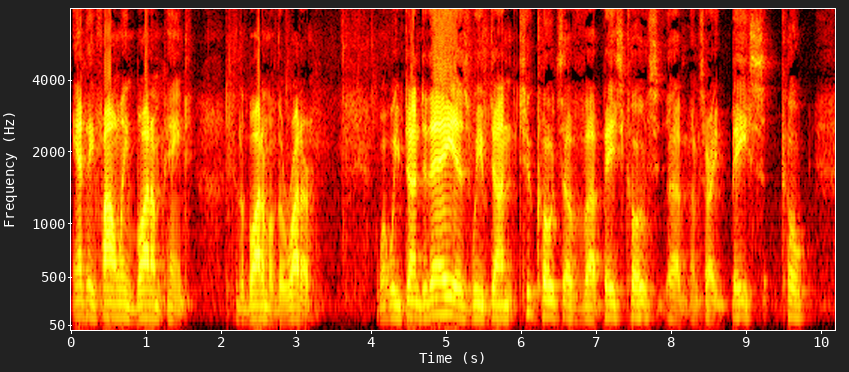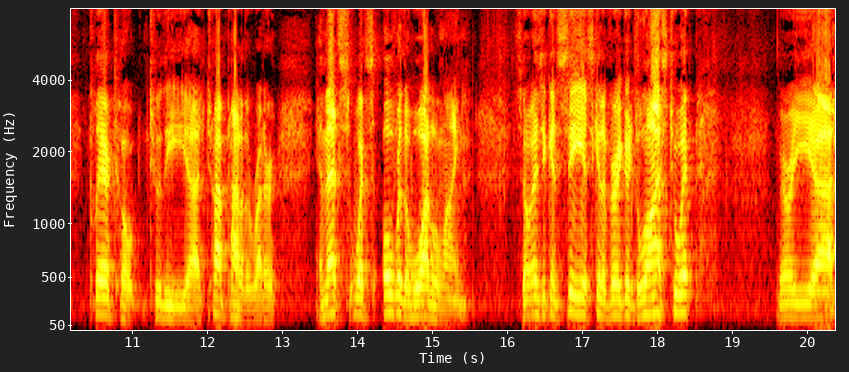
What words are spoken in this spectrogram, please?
anti-fouling bottom paint to the bottom of the rudder. What we've done today is we've done two coats of uh, base coat, uh, I'm sorry, base coat, clear coat to the uh, top part of the rudder, and that's what's over the water line. So as you can see, it's got a very good gloss to it, very uh,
